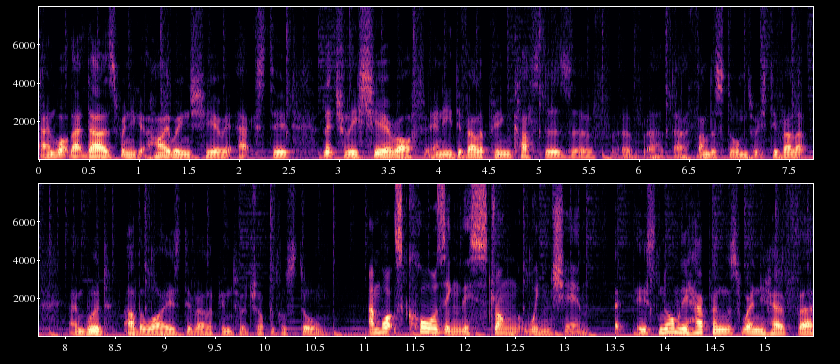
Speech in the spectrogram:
And what that does when you get high wind shear, it acts to literally shear off any developing clusters of, of uh, uh, thunderstorms which develop and would otherwise develop into a tropical storm. And what's causing this strong wind shear? It normally happens when you have, uh,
